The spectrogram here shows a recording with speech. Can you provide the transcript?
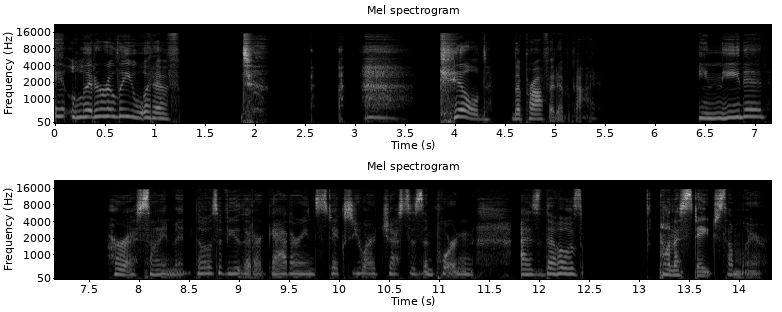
it literally would have killed the prophet of God. He needed her assignment. Those of you that are gathering sticks, you are just as important as those on a stage somewhere.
